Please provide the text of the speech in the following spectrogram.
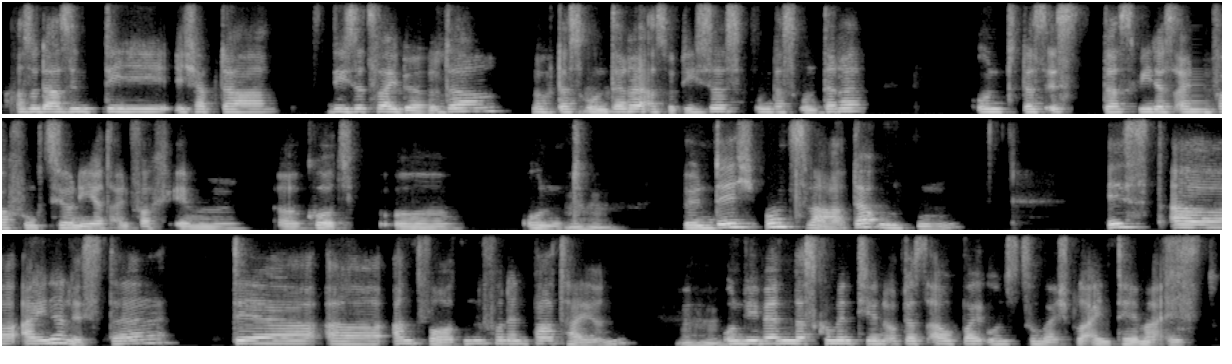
Also da sind die, ich habe da diese zwei Bilder, noch das mhm. untere, also dieses und das untere. Und das ist das, wie das einfach funktioniert, einfach im äh, kurz äh, und mhm. bündig. Und zwar da unten ist äh, eine Liste der äh, Antworten von den Parteien. Mhm. Und wir werden das kommentieren, ob das auch bei uns zum Beispiel ein Thema ist.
